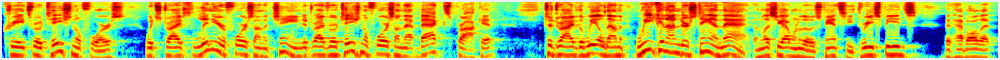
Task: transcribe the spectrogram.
creates rotational force, which drives linear force on a chain to drive rotational force on that back sprocket to drive the wheel down. The, we can understand that, unless you got one of those fancy three speeds that have all that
